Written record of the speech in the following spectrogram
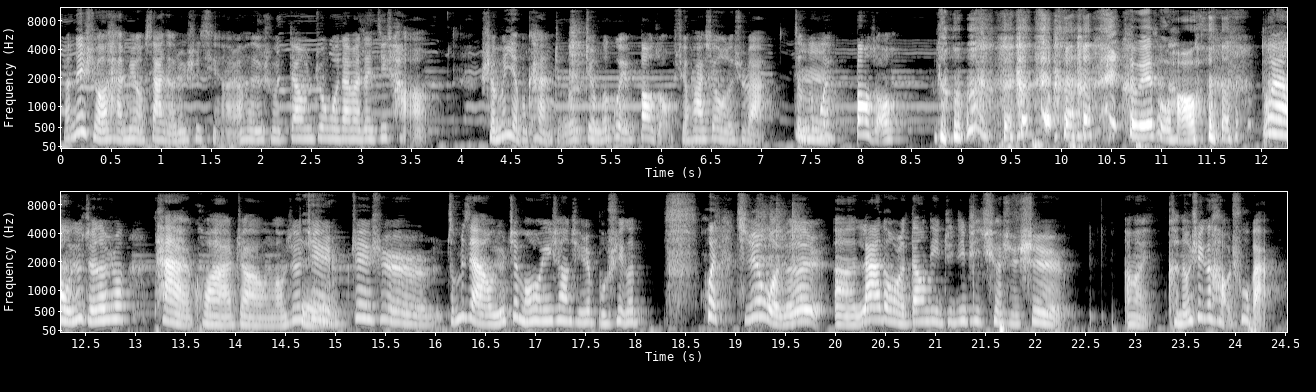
然后那时候还没有萨德这事情啊，然后他就说，当中国大妈在机场。什么也不看，整个整个柜抱走，雪花秀的是吧？整个柜抱走，特别土豪。对啊，我就觉得说太夸张了。我觉得这这是怎么讲？我觉得这某种意义上其实不是一个会，其实我觉得嗯，拉动了当地 GDP 确实是嗯，可能是一个好处吧。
